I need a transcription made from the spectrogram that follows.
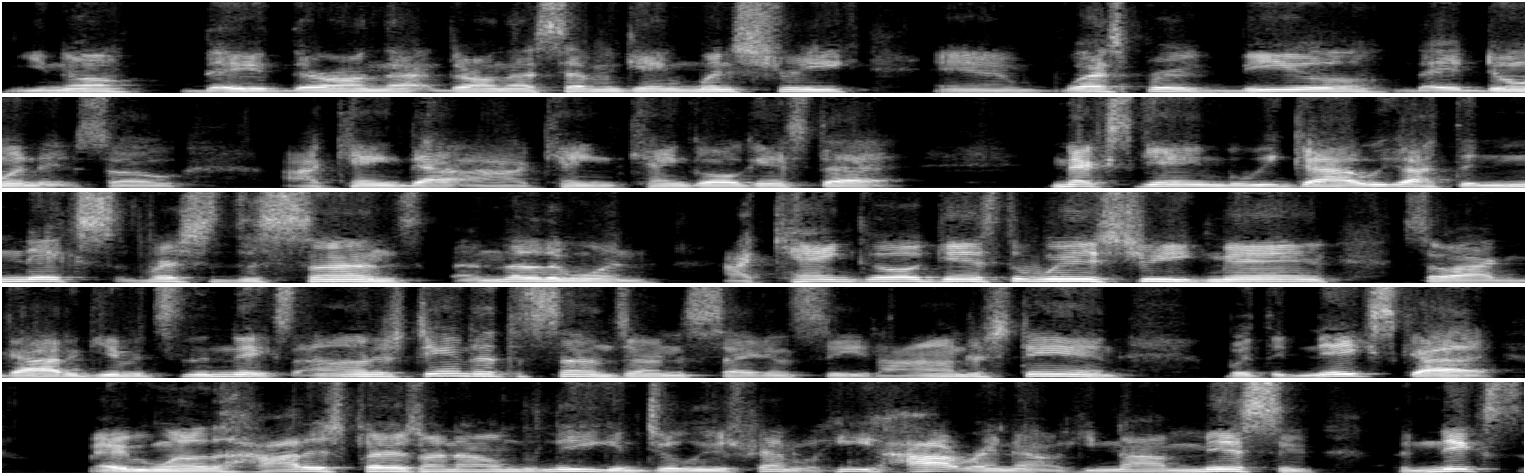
you know, they they're on that they're on that seven game win streak, and Westbrook, Beal, they doing it. So I can't doubt. I can't can't go against that. Next game we got we got the Knicks versus the Suns. Another one. I can't go against the win streak, man. So I got to give it to the Knicks. I understand that the Suns are in the second seed. I understand, but the Knicks got maybe one of the hottest players right now in the league, and Julius Randle. He hot right now. He not missing. The Knicks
